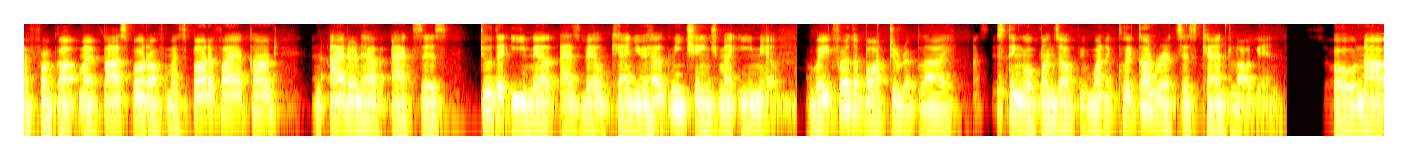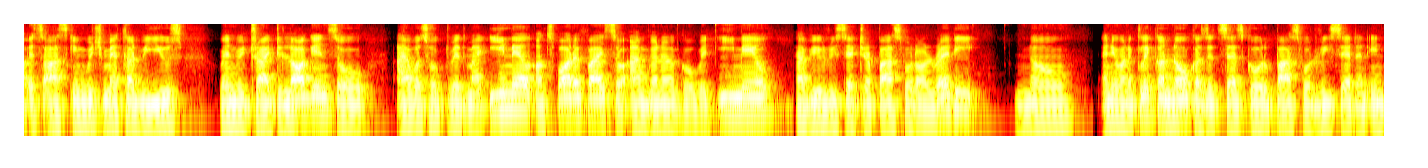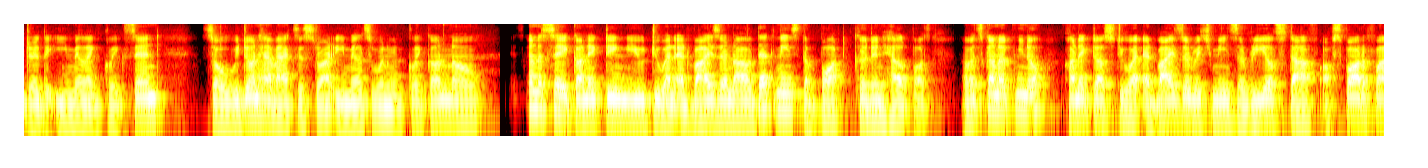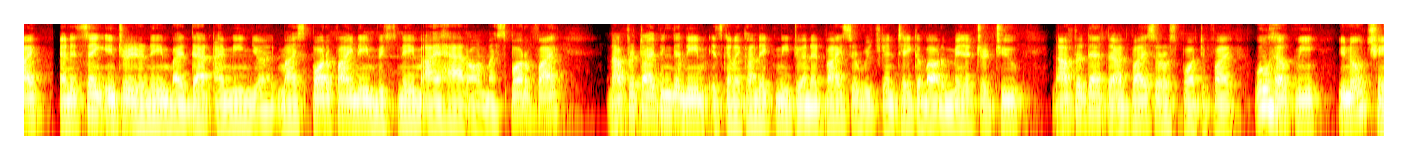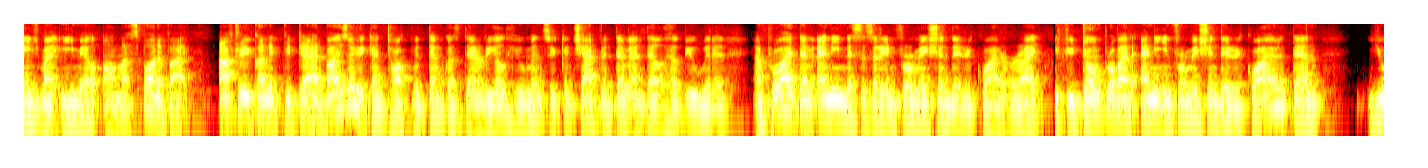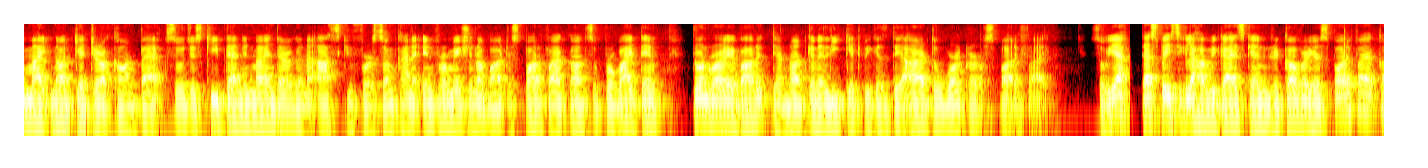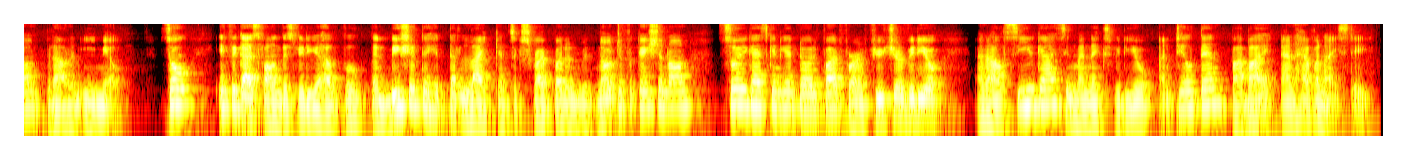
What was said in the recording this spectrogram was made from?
I forgot my password of my Spotify account and I don't have access to the email as well. Can you help me change my email? Wait for the bot to reply. Once this thing opens up, we want to click on where it says can't log in. So now it's asking which method we use when we try to log in. So I was hooked with my email on Spotify. So I'm gonna go with email. Have you reset your password already? No. And you want to click on no because it says go to password reset and enter the email and click send. So we don't have access to our email, so we're going to click on no. It's going to say connecting you to an advisor now. That means the bot couldn't help us. Now it's gonna, you know, connect us to an advisor, which means the real staff of Spotify. And it's saying enter your name. By that I mean your my Spotify name, which name I had on my Spotify. And after typing the name, it's gonna connect me to an advisor, which can take about a minute or two. And after that, the advisor of Spotify will help me, you know, change my email on my Spotify after you connect with your advisor you can talk with them because they're real humans. You can chat with them and they'll help you with it and provide them any necessary information they require right if you don't provide any information they require then you might not get your account back. So just keep that in mind. They're going to ask you for some kind of information about your spotify account so provide them. Don't worry about it. They're not going to leak it because they are the worker of spotify. So yeah that's basically how you guys can recover your spotify account without an email. So if you guys found this video helpful, then be sure to hit that like and subscribe button with notification on so you guys can get notified for a future video and I'll see you guys in my next video. Until then, bye bye and have a nice day.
